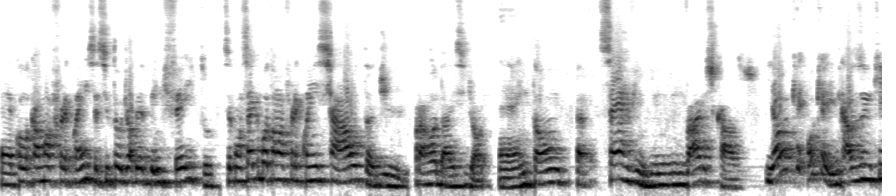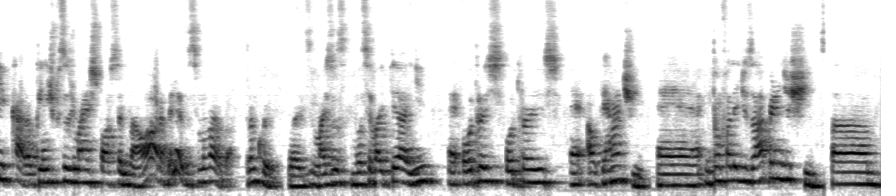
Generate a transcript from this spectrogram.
é, colocar uma frequência, se o teu job é bem feito, você consegue botar uma frequência alta para rodar esse job. É, então, é, serve em, em, vários casos. E é ok, ok, em casos em que, cara, o cliente precisa de uma resposta ali na hora, beleza, você não vai usar, tranquilo. Mas, mas você vai ter aí é, outras, outras é, alternativas. É, então, falei de Zapper e de Sheets. Uh,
